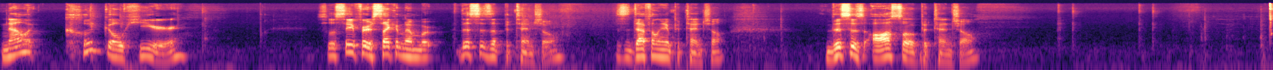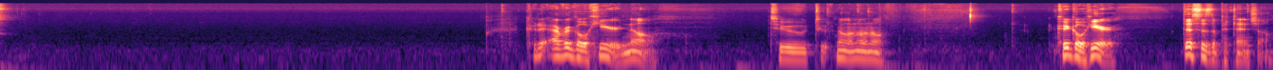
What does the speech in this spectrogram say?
now it could go here. So let's say for a second number, this is a potential. This is definitely a potential. This is also a potential. Could it ever go here? No. To, to, no, no, no. could go here. This is the potential.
